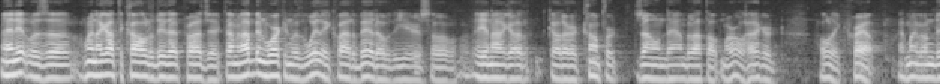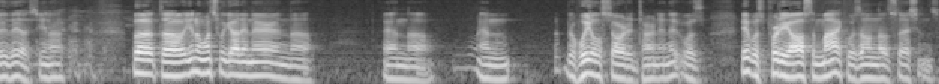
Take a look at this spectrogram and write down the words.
man, it was uh, when I got the call to do that project. I mean, I've been working with Willie quite a bit over the years, so he and I got got our comfort zone down. But I thought Merle Haggard, holy crap, how am I going to do this? You know. But uh, you know, once we got in there and uh, and uh, and the wheels started turning, it was it was pretty awesome. Mike was on those sessions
